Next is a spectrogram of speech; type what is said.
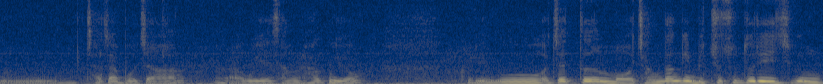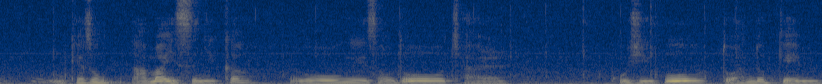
음, 찾아보자 라고 예상을 하고요. 그리고 어쨌든 뭐 장단기 미추수들이 지금 계속 남아 있으니까 여기서도 잘 보시고 또 한두 게임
